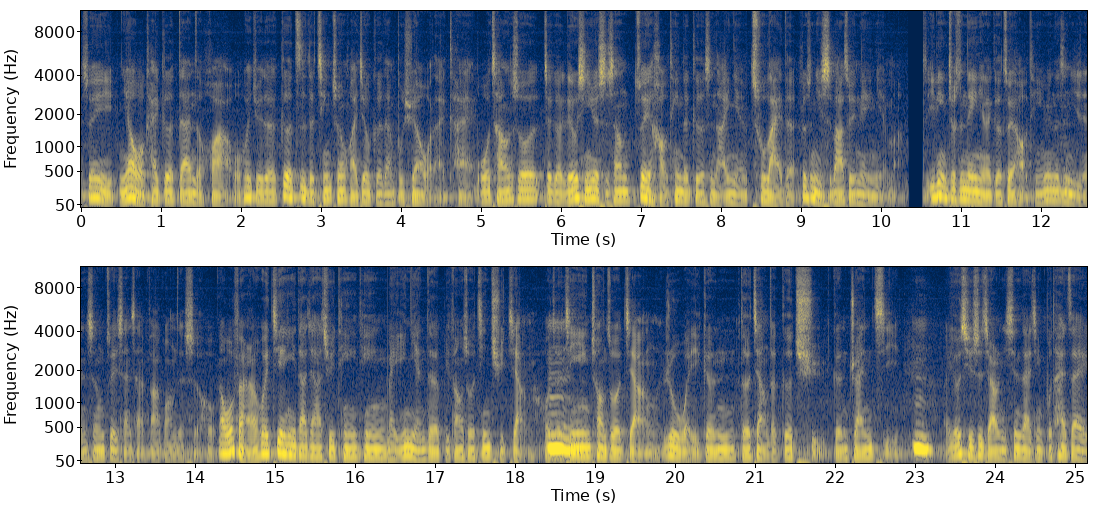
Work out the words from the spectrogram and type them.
所以你要我开歌单的话，我会觉得各自的青春怀旧歌单不需要我来开。我常说，这个流行乐史上最好听的歌是哪一年出来的？就是你十八岁那一年嘛。一定就是那一年的歌最好听，因为那是你人生最闪闪发光的时候。那我反而会建议大家去听一听每一年的，比方说金曲奖或者精英创作奖入围跟得奖的歌曲跟专辑。嗯，尤其是假如你现在已经不太在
